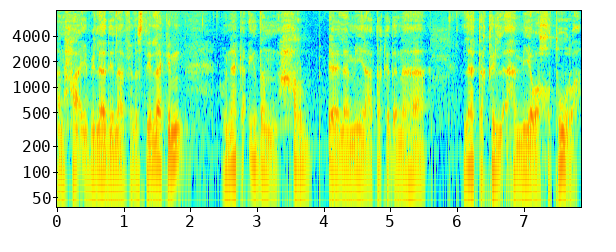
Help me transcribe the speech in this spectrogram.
أنحاء بلادنا فلسطين. لكن هناك أيضا حرب إعلامية أعتقد أنها لا تقل أهمية وخطورة.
